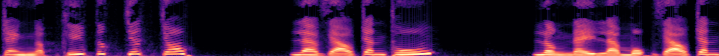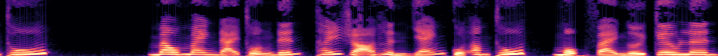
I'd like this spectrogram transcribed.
Tràn ngập khí tức chết chóc. Là gạo tranh thú. Lần này là một gạo tranh thú. Mau mang đại thuận đến, thấy rõ hình dáng của âm thú. Một vài người kêu lên.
